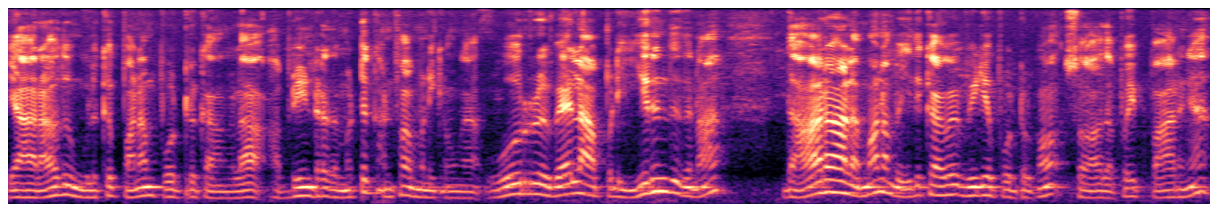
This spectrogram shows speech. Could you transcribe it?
யாராவது உங்களுக்கு பணம் போட்டிருக்காங்களா அப்படின்றத மட்டும் கன்ஃபார்ம் பண்ணிக்கோங்க. ஒரு வேளை அப்படி இருந்ததுன்னா தாராளமாக நம்ம இதுக்காகவே வீடியோ போட்டிருக்கோம். ஸோ அதை போய் பாருங்கள்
